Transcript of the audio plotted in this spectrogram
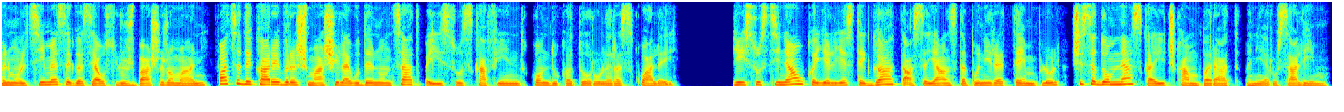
În mulțime se găseau slujbași romani, față de care vrășmașii le-au denunțat pe Isus ca fiind conducătorul răscoalei. Ei susțineau că el este gata să ia în stăpânire templul și să domnească aici ca împărat în Ierusalim.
